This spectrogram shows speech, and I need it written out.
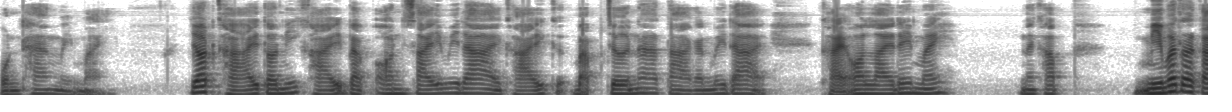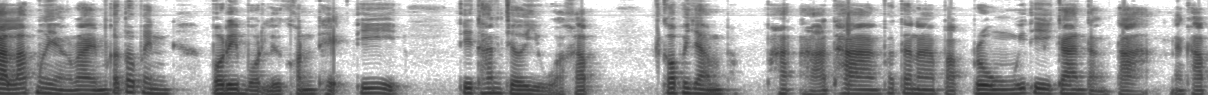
หนทางใหม่ ๆ ยอดขายตอนนี้ขายแบบ onsite ไม่ได้ ขายแบบเจอหน้าตากันไม่ได้ ขายออนไลน์ได้ไหมนะครับ มีมาตรการรับมืออย่างไร มันก็ต้องเป็นบริบทหรือ context ที่ที่ท่านเจออยู่ครับ ก็พยายาม หาทางพัฒนาปรับปรุงวิธีการต่างๆนะครับ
